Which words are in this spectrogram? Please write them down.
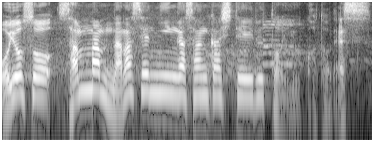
およそ3万7000人が参加しているということです。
